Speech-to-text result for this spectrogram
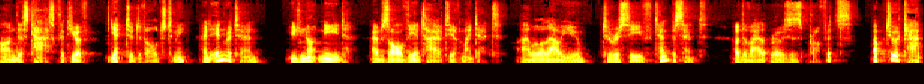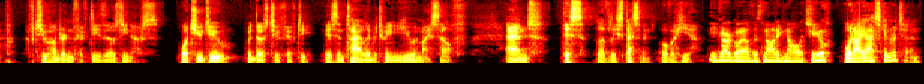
on this task that you have yet to divulge to me, and in return, you do not need absolve the entirety of my debt. I will allow you to receive 10% of the Violet Rose's profits, up to a cap of 250 of those zinos. What you do with those 250 is entirely between you and myself, and this lovely specimen over here. The gargoyle does not acknowledge you. What I ask in return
